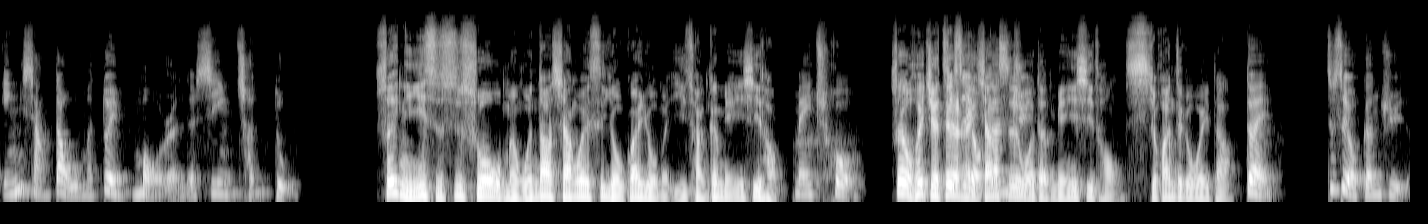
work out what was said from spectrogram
影响到我们对某人的吸引程度。所以，你意思是说，我们闻到香味是有关于我们遗传跟免疫系统？没错。所以，我会觉得这个很像是我的免疫系统喜欢这个味道。对。这是有根据的，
